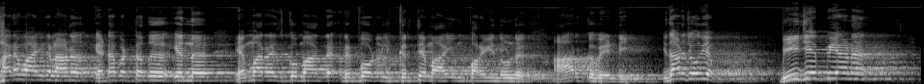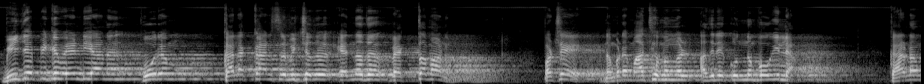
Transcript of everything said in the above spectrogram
ഭാരവാഹികളാണ് ഇടപെട്ടത് എന്ന് എം ആർ രാജ്കുമാറിന്റെ റിപ്പോർട്ടിൽ കൃത്യമായും പറയുന്നുണ്ട്. ആർക്കു വേണ്ടി? ഇതാണ് ചോദ്യം. ബി ജെ പി ആണ് ബി ജെ പിക്ക് വേണ്ടിയാണ് പൂരം കലക്കാൻ ശ്രമിച്ചത് എന്നത് വ്യക്തമാണ്. പക്ഷേ നമ്മുടെ മാധ്യമങ്ങൾ അതിലേക്കൊന്നും പോകില്ല. കാരണം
